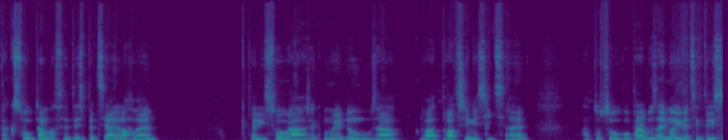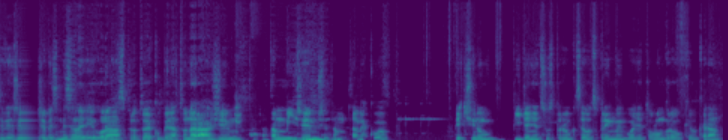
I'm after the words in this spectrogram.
tak jsou tam vlastně ty speciální lahve, které jsou, já řeknu, jednou za dva, dva, tři měsíce. A to jsou opravdu zajímavé věci, které si věřím, že by zmizely i u nás. Proto jakoby na to narážím a tam mířím, že tam, tam jako většinou vyjde něco z produkce od Springbanku, ať je to Longrow, Kilkeran,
